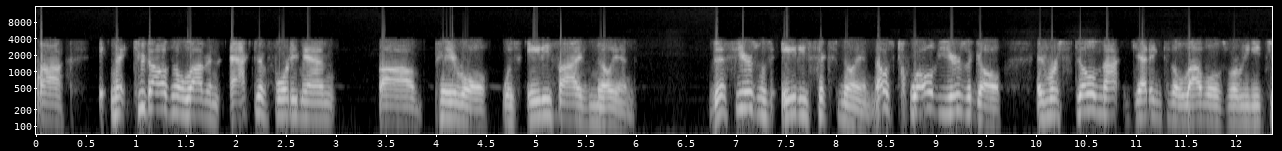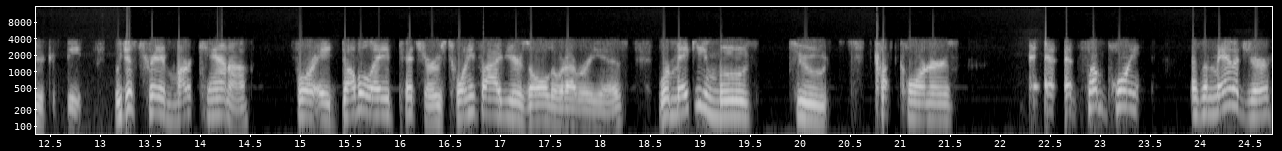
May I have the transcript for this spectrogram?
Uh, 2011 active 40 man uh, payroll was 85 million. This year's was 86 million. That was 12 years ago, and we're still not getting to the levels where we need to compete. We just traded Mark Canha for a double A pitcher who's 25 years old or whatever he is. We're making moves to cut corners. At, at some point, as a manager,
